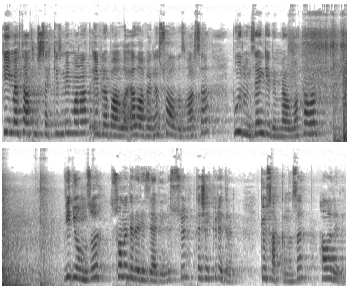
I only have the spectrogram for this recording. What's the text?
Qiyməti 68 min manat. Evlə bağlı əlavə nə sualınız varsa, buyurun zəng edin, məlumat alın. Videomuzu sona qədər izlədiyiniz üçün təşəkkür edirəm. Göz haqqınızı halal edin.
